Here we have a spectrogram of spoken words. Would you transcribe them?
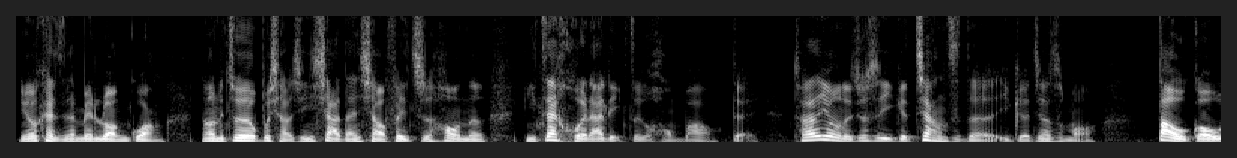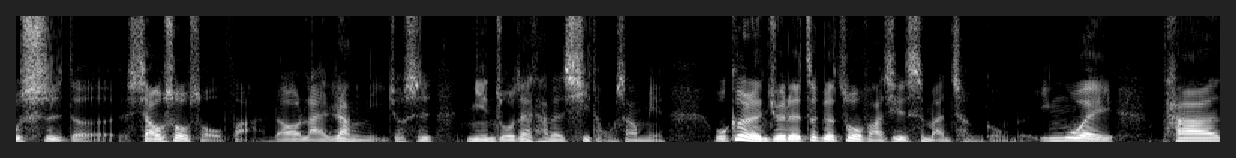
你又开始在那边乱逛，然后你最后不小心下单消费之后呢，你再回来领这个红包。对，他用的就是一个这样子的一个叫什么？倒钩式的销售手法，然后来让你就是粘着在他的系统上面。我个人觉得这个做法其实是蛮成功的，因为他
